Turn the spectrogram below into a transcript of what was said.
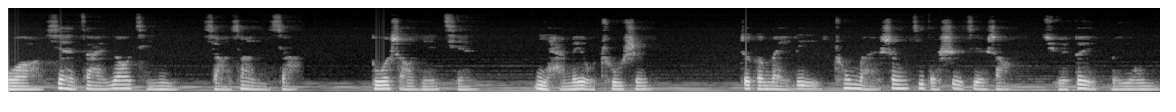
我现在邀请你想象一下，多少年前你还没有出生，这个美丽、充满生机的世界上绝对没有你。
